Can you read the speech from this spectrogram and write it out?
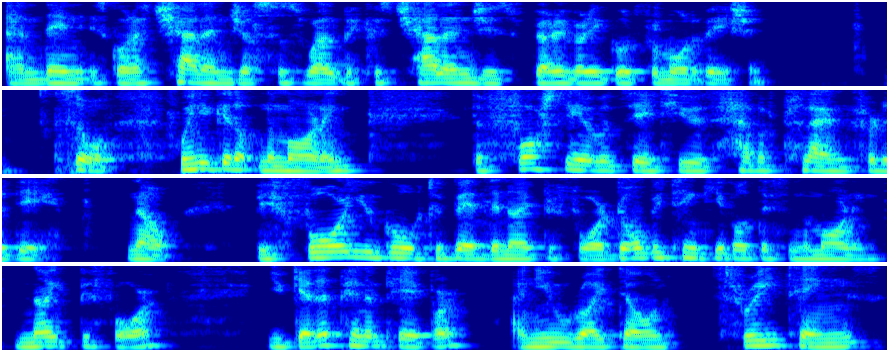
and then is going to challenge us as well because challenge is very very good for motivation. So when you get up in the morning, the first thing I would say to you is have a plan for the day. Now before you go to bed the night before, don't be thinking about this in the morning, night before, you get a pen and paper and you write down three things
